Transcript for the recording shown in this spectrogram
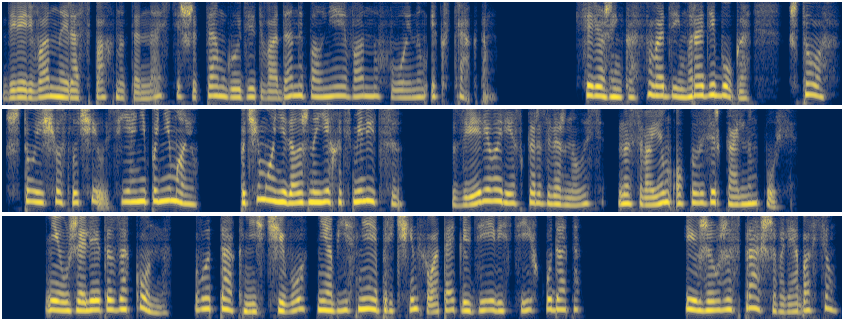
Дверь ванной распахнута настежь, и там гудит вода, наполняя ванну хвойным экстрактом. Сереженька, Вадим, ради бога, что, что еще случилось? Я не понимаю. Почему они должны ехать в милицию?» Зверева резко развернулась на своем околозеркальном пуфе. «Неужели это законно? Вот так, ни с чего, не объясняя причин, хватать людей и вести их куда-то? Их же уже спрашивали обо всем.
